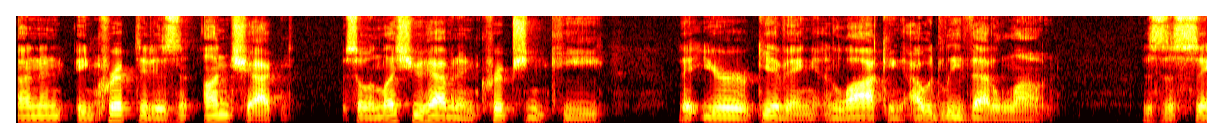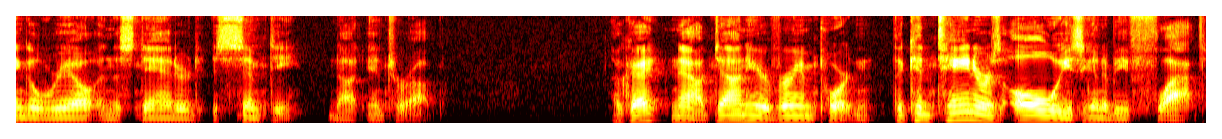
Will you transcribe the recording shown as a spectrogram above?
Un encrypted is unchecked. So unless you have an encryption key that you're giving and locking, I would leave that alone. This is a single reel and the standard is SMPTE, not Interop. Okay, now down here, very important. The container is always going to be flat.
